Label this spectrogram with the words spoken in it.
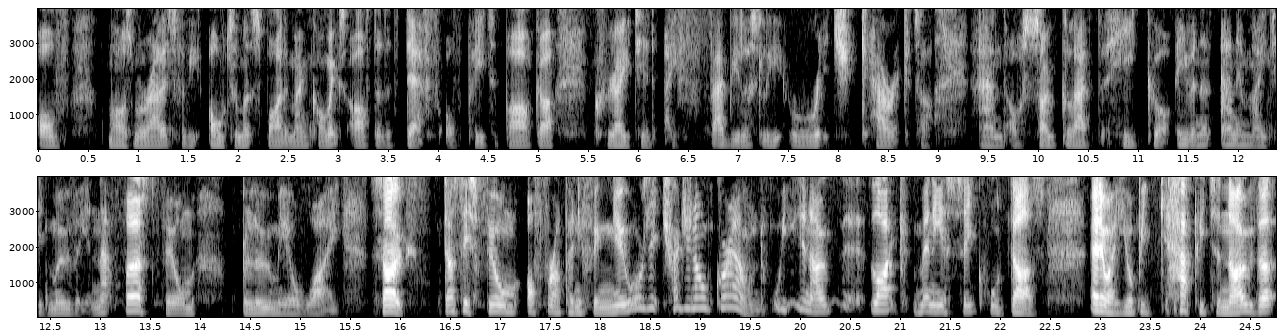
of Miles Morales for the Ultimate Spider-Man comics after the death of Peter Parker, created a fabulously rich character. And I was so glad that he got even an animated movie. And that first film blew me away. So does this film offer up anything new or is it treading old ground? We, you know, like many a sequel does. Anyway, you'll be happy to know that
